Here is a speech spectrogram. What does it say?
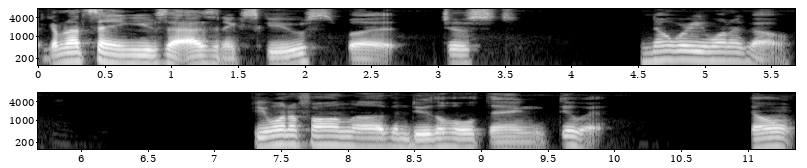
Like i'm not saying use that as an excuse but just know where you want to go if you want to fall in love and do the whole thing do it don't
